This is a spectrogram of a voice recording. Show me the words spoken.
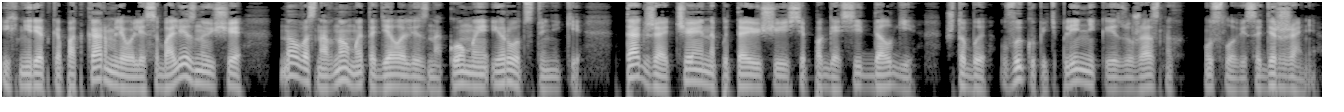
Их нередко подкармливали соболезнующие, но в основном это делали знакомые и родственники, также отчаянно пытающиеся погасить долги, чтобы выкупить пленника из ужасных условий содержания.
